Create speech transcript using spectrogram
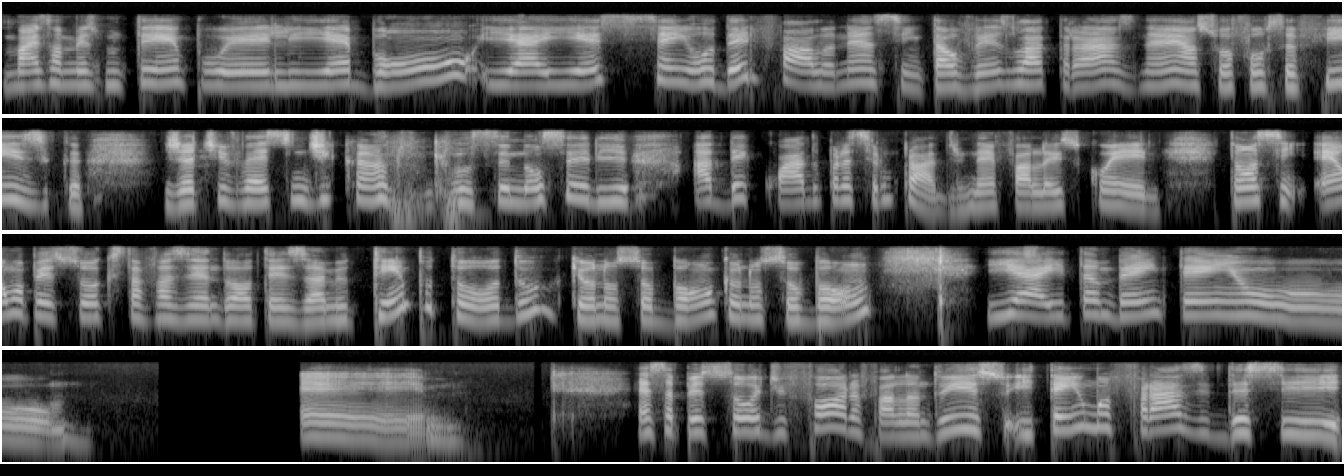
mas ao mesmo tempo ele é bom, e aí esse senhor dele fala, né, assim, talvez lá atrás, né, a sua força física já tivesse indicando que você não seria adequado para ser um padre, né, fala isso com ele. Então, assim, é uma pessoa que está fazendo autoexame o tempo todo, que eu não sou bom, que eu não sou bom, e aí também tem o é, essa pessoa de fora falando isso, e tem uma frase desse,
